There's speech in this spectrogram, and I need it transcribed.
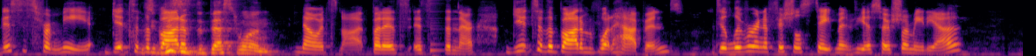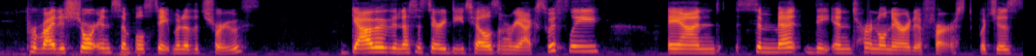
This is from me. Get to the bottom. This is the best one. No, it's not, but it's it's in there. Get to the bottom of what happened deliver an official statement via social media, provide a short and simple statement of the truth, gather the necessary details and react swiftly, and cement the internal narrative first, which is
